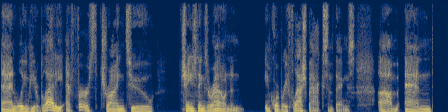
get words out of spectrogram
And William Peter Blatty at first trying to change things around and incorporate flashbacks and things. Um, and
